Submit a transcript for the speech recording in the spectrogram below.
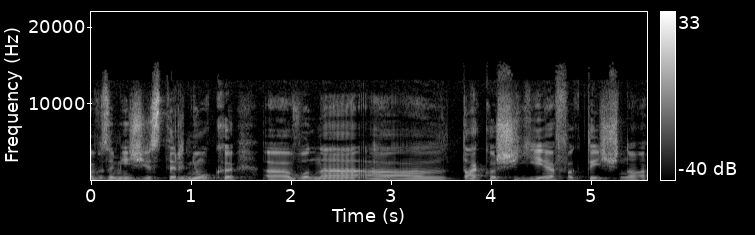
в заміжжі Стернюк. Вона також є фактично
